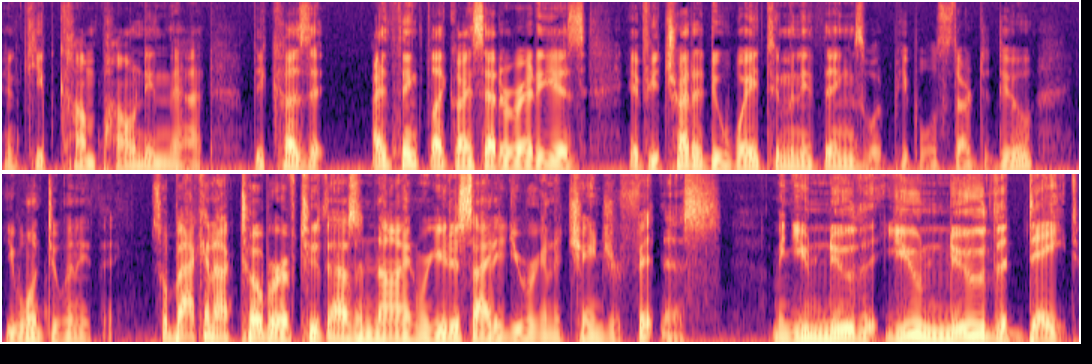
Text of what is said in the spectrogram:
and keep compounding that because it, I think, like I said already, is if you try to do way too many things, what people will start to do, you won't do anything. So back in October of 2009, where you decided you were going to change your fitness, I mean, you knew that you knew the date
